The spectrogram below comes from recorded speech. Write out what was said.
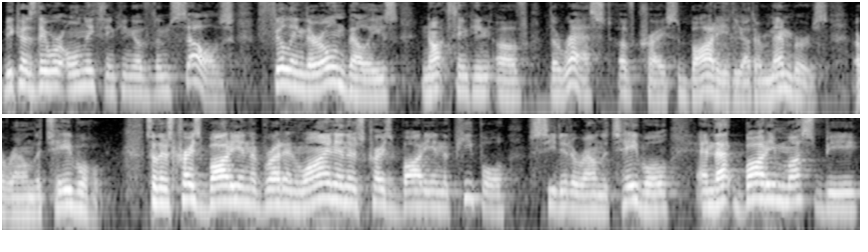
because they were only thinking of themselves, filling their own bellies, not thinking of the rest of Christ's body, the other members around the table. So there's Christ's body in the bread and wine, and there's Christ's body in the people seated around the table. And that body must be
